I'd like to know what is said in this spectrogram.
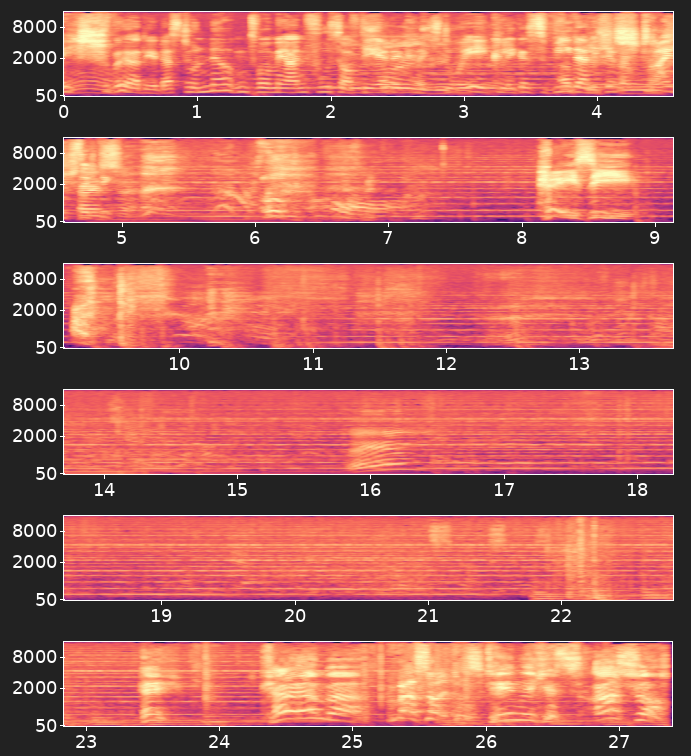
Ich schwöre dir, dass du nirgendwo mehr einen Fuß auf die Erde kriegst, du ekliges, widerliches, Abgestandene streitsüchtig... Scheiße. Hey, Sie! Hm? Hey! Caramba! Was soll das? Du dämliches Arschloch!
